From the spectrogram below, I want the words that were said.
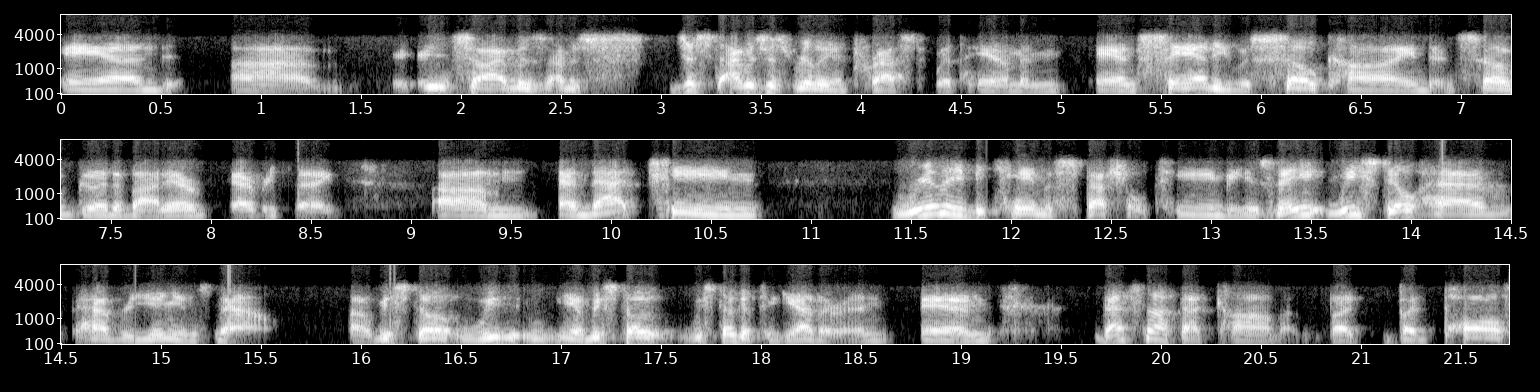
and um, so I was I was just I was just really impressed with him, and and Sandy was so kind and so good about ev- everything, um, and that team really became a special team because they we still have have reunions now. Uh, we still we you know we still we still get together and and that's not that common but but paul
